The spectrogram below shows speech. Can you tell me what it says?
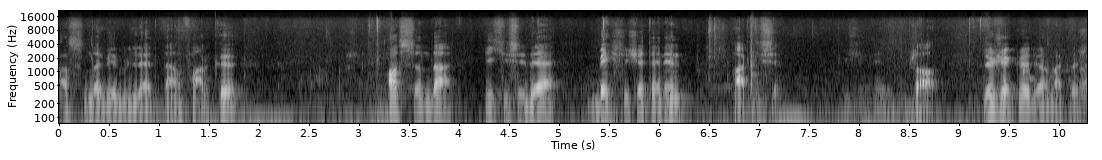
aslında birbirlerinden farkı aslında ikisi de Beşli Çete'nin partisi. Teşekkür ederim. Sağ ol. Teşekkür ediyorum arkadaşlar.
